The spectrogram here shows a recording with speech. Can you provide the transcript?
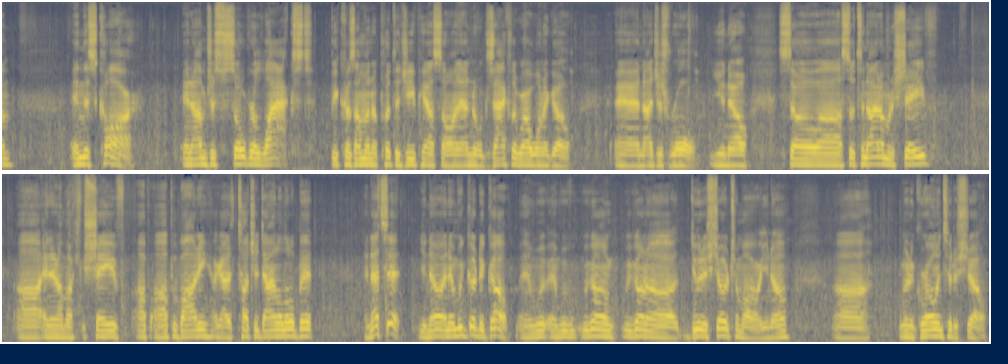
am in this car and I'm just so relaxed because I'm going to put the GPS on and I know exactly where I want to go and I just roll, you know. So uh, so tonight I'm going to shave uh, and then I'm going to shave up upper body. I got to touch it down a little bit and that's it, you know, and then we're good to go. And, we, and we, we're going we're going to do the show tomorrow, you know. Uh, we're going to grow into the show.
